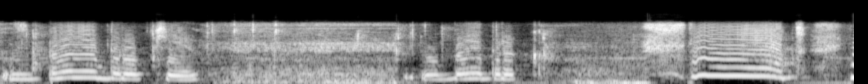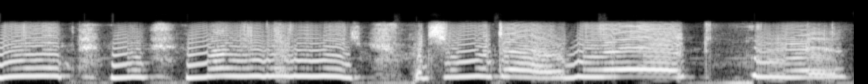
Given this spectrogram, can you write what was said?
В Bedrock. В Bedrock. Нет, нет, нет, нет, почему-то нет, нет.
